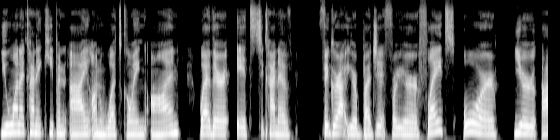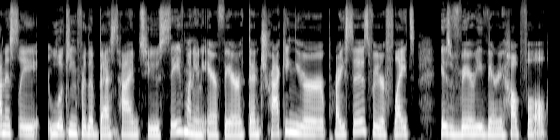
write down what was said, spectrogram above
you want to kind of keep an eye on what's going on, whether it's to kind of figure out your budget for your flights or you're honestly looking for the best time to save money on airfare, then tracking your prices for your flights is very, very helpful.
